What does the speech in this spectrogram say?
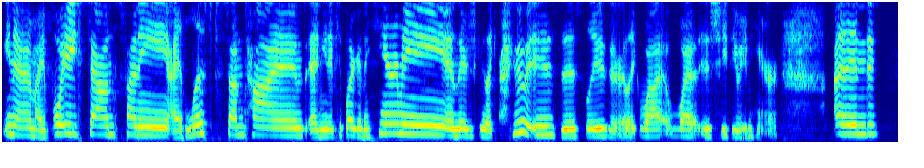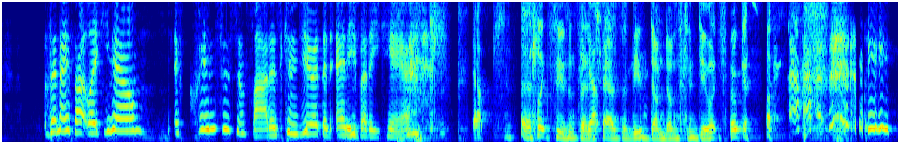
you know, my voice sounds funny. I lisp sometimes, and you know, people are going to hear me, and they're just going to be like, "Who is this loser? Like, what what is she doing here?" And then I thought, like, you know, if Quintus and Flatus can do it, then anybody can. Yep. It's like Susan said, yep. Chaz, if these dum dums can do it, so can I.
